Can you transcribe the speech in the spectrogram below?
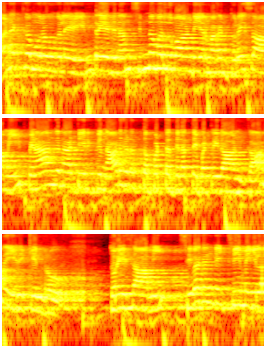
வணக்கம் உறவுகளே. இன்றைய தினம் சின்ன மருதுபாண்டியர் மகன் துரைசாமி பினாங்கு நாட்டிற்கு நாடு கடத்தப்பட்ட தினத்தை பற்றி தான் காண இருக்கின்றோம். துரைசாமி சிவகங்கை சீமையில்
